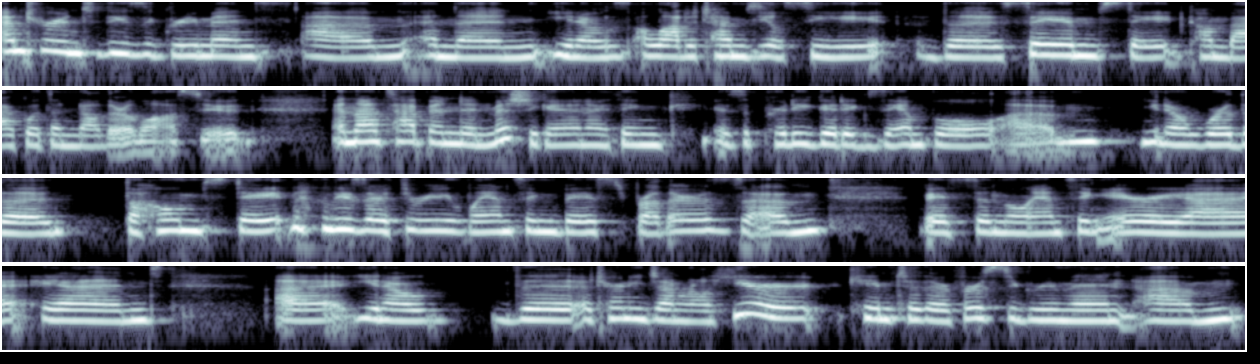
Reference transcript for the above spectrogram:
enter into these agreements um, and then you know a lot of times you'll see the same state come back with another lawsuit. And that's happened in michigan i think is a pretty good example um, you know where the the home state these are three lansing based brothers um, based in the lansing area. And uh, you know the attorney general here came to their first agreement um,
